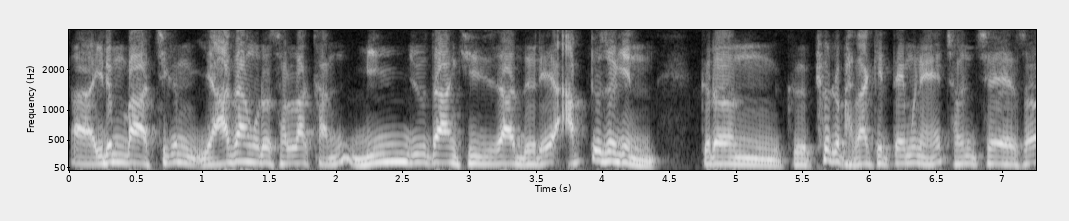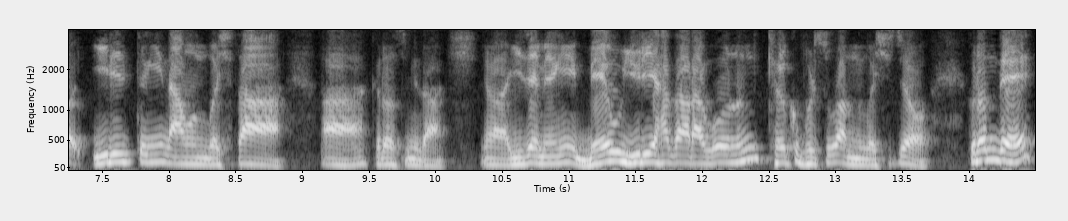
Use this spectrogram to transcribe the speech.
아, 이른바 지금 야당으로 전락한 민주당 지지자들의 압도적인 그런 그 표를 받았기 때문에 전체에서 1등이 나온 것이다. 아, 그렇습니다. 아, 이재명이 매우 유리하다라고는 결코 볼 수가 없는 것이죠. 그런데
